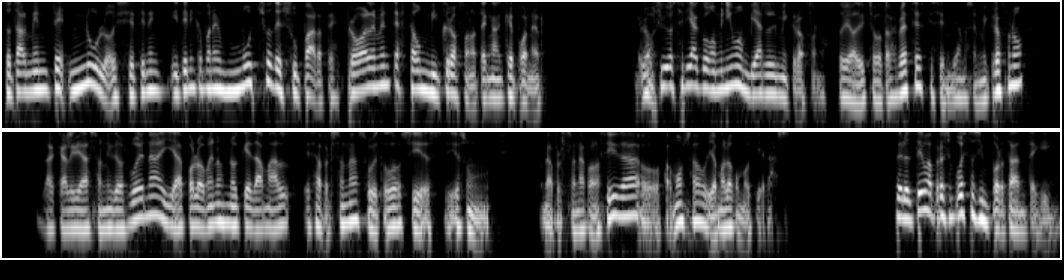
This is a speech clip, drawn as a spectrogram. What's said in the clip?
totalmente nulo y, se tienen, y tienen que poner mucho de su parte, probablemente hasta un micrófono tengan que poner. Lo suyo sería como mínimo enviarle el micrófono. Esto ya lo he dicho otras veces, que si enviamos el micrófono, la calidad de sonido es buena y ya por lo menos no queda mal esa persona, sobre todo si es, si es una persona conocida o famosa o llámalo como quieras. Pero el tema presupuesto es importante aquí,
